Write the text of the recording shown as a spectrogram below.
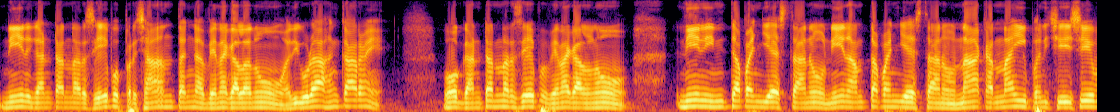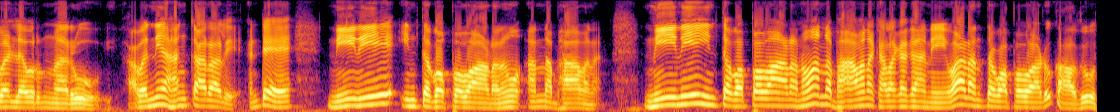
నేను గంటన్నర సేపు ప్రశాంతంగా వినగలను. అది కూడా అహంకారమే. ఓ గంటన్నర సేపు వినగలను. నేను ఇంత పని చేస్తాను నేను అంత పని చేస్తాను నాకన్నా ఈ పని చేసేవాళ్ళు ఎవరున్నారు? అవన్నీ అహంకారాలే. అంటే నేనే ఇంత గొప్పవాడను అన్న భావన. నేనే ఇంత గొప్పవాడను అన్న భావన కలగగానే వాడంత గొప్పవాడు కాదు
